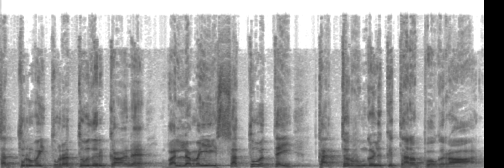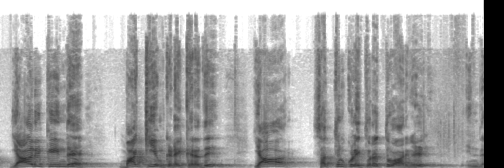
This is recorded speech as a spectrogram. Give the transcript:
சத்துருவை துரத்துவதற்கான வல்லமையை சத்துவத்தை கர்த்தர் உங்களுக்கு தரப்போகிறார். யாருக்கு இந்த பாக்கியம் கிடைக்கிறது? யார் சத்துருக்களை துரத்துவார்கள்? இந்த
